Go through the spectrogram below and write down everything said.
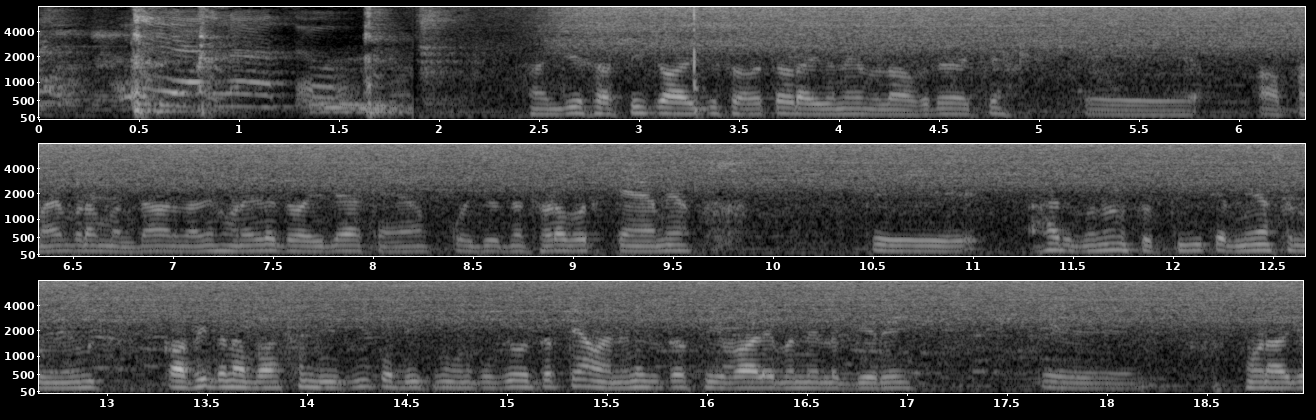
ਰੁਪਇਆ ਲਾ ਦੋ ਹਾਂਜੀ, ਸਤਿ ਸ਼੍ਰੀ ਅਕਾਲ ਜੀ, ਸਵਾਗਤ ਤੁਹਾਡਾ ਜੀ ਨੇ ਵਲੌਗ ਦੇ ਵਿੱਚ। ਤੇ ਆਪਣਾ ਵੀ ਬੜਾ ਮੰਦਾ ਹਾਲ ਮੈਂ ਹੁਣੇ ਜਿਹੜੇ ਦਵਾਈ ਲੈ ਕੇ ਆਇਆ ਕੁਝ ਉਦਾਂ ਥੋੜਾ ਬਹੁਤ ਕੈਮ ਆ। ਤੇ ਹਰਗੁਣ ਨੂੰ ਸੁੱਤੀ ਵੀ ਚੱਲੇ ਆ ਸਲੂਨ। ਕਾਫੀ ਦਿਨਾਂ ਬਾਅਦ ਸੰਦੀਪ ਵੀ ਚੱਲੀ ਸਲੂਨ, ਕਿਉਂਕਿ ਉਧਰ ਧਿਆਨ ਨਹੀਂ ਦਿੱਤਾ, ਸੇਵਾ ਵਾਲੇ ਬੰਦੇ ਲੱਗੇ ਰਹੇ। ਤੇ ਹੁਣ ਅੱਜ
